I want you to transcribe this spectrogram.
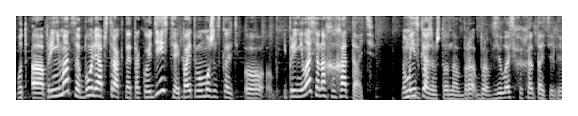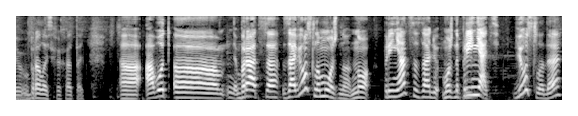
Вот а, приниматься более абстрактное такое действие, и поэтому можем сказать, э, и принялась она хохотать. Но мы не скажем, что она бра- бра- взялась хохотать или бралась хохотать. А, а вот э, браться за весла можно, но приняться за лё- можно принять весла, да,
